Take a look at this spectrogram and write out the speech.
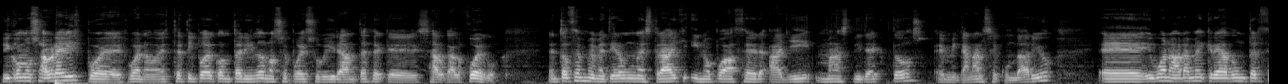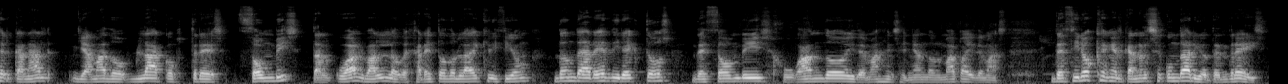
Y como sabréis, pues bueno, este tipo de contenido no se puede subir antes de que salga el juego. Entonces me metieron un strike y no puedo hacer allí más directos en mi canal secundario. Eh, y bueno, ahora me he creado un tercer canal llamado Black Ops 3 Zombies, tal cual, ¿vale? Lo dejaré todo en la descripción, donde haré directos de zombies jugando y demás, enseñando el mapa y demás. Deciros que en el canal secundario tendréis,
